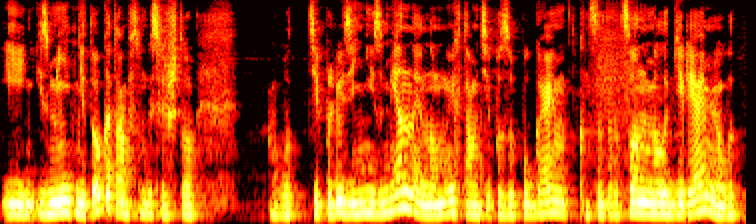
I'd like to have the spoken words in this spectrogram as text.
И изменить не только там в смысле, что вот, типа, люди неизменные, но мы их там, типа, запугаем концентрационными лагерями. Вот,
